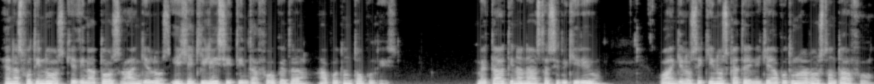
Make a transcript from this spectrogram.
Ένας φωτεινός και δυνατός άγγελος είχε κυλήσει την ταφόπετρα από τον τόπο της. Μετά την Ανάσταση του Κυρίου, ο άγγελος εκείνος κατέβηκε από τον ουρανό στον τάφο,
